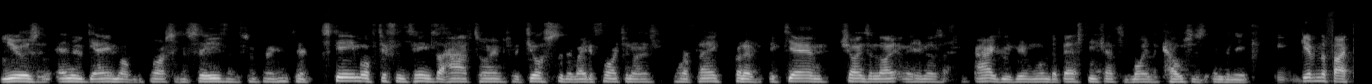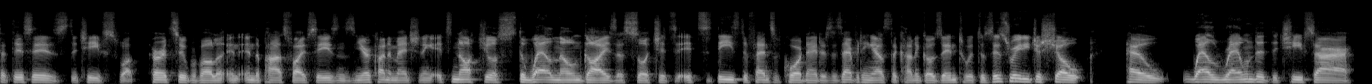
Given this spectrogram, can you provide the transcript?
used in any game over the course of the season. So for him to scheme up different things at halftime to adjust to the way the 49ers were playing, kind of again shines a light on him as arguably being one of the best defensive minded coaches in the league. Given the fact that this is the Chiefs' what third Super Bowl in, in the past five seasons, and you're kind of mentioning it's not just the well known guys as such, it's it's these defensive coordinators, it's everything else that kind of goes into it. Does this really just show how well rounded the Chiefs are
